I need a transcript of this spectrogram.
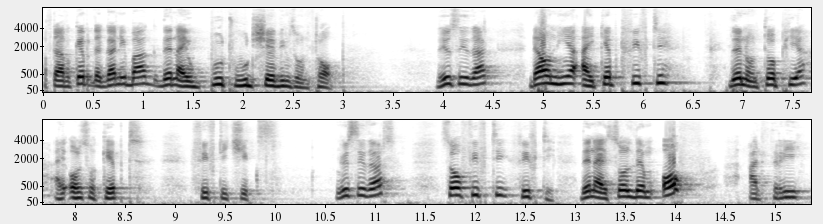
after I've kept the gunny bag then I put wood shavings on top do you see that down here i kept 50 then on top here i also kept 50 chicks you see that so 50 50 then i sold them off at three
